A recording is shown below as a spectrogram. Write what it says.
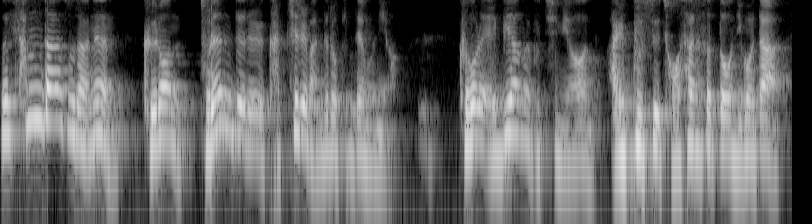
그 삼다수라는 그런 브랜드를 가치를 만들었기 때문이요. 그걸 에비앙을 붙이면 알프스 저산에서 떠온 이거다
